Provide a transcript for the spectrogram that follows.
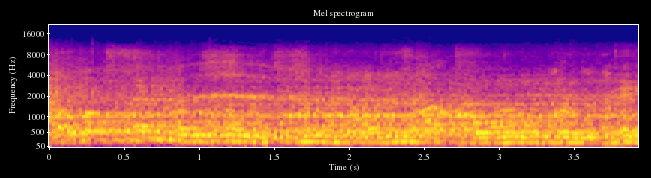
Well folks, it's been great stories. を守る心の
